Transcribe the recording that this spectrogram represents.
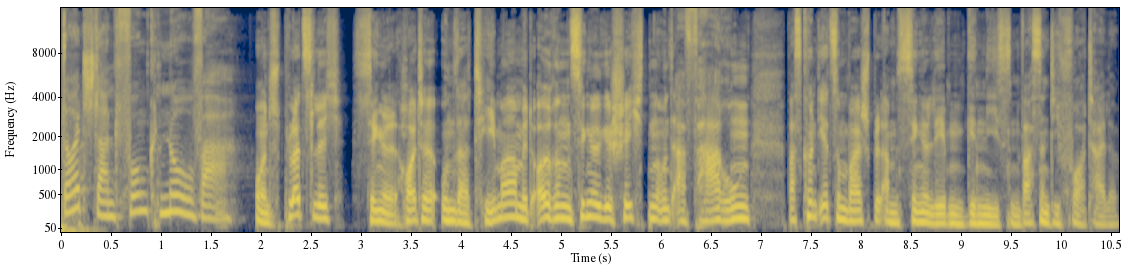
Deutschlandfunk Nova. Und plötzlich Single. Heute unser Thema mit euren Single-Geschichten und Erfahrungen. Was könnt ihr zum Beispiel am Single-Leben genießen? Was sind die Vorteile?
